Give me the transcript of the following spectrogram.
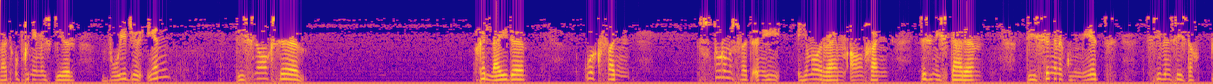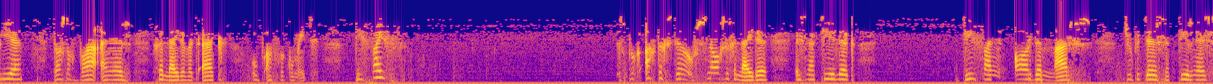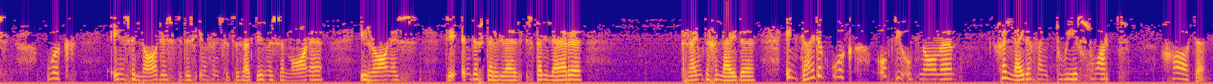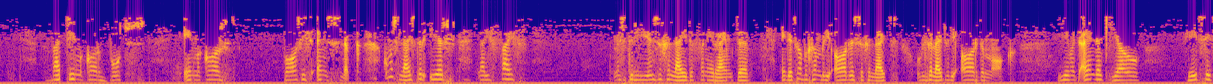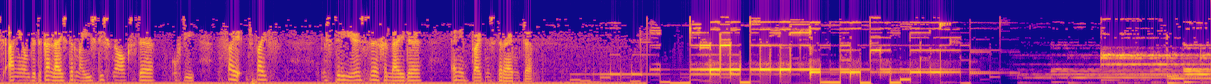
wat opgeneem is dier Voyager 1 die snaakse geleide ook van storms wat in die hemelruim aangaan tussen die sterre die singende komeet 67p daar is nog baie ander geleide wat ek op afgekom het. Die 5 spookachtigste of snaakse geleide is natuurlijk die van aarde, Mars, Jupiter, Saturnus, ook Enceladus, dit is een van Saturnus' maane, Uranus, die interstellare ruimtegeleide, en duidelik ook op die opname geleide van twee swart gate, wat die mekaar bots, en mekaar basis inslik. Kom ons luister eers na die vijf mysterieuze geleide van die ruimte en dit sal begin by die aardese geleid of die geleid wat die aarde maak. Jy moet eindelijk jou headsets aan nie om dit te kan luister, maar hier is die snaakste of die vijf, vijf mysterieuze geleide in die buitenste ruimte. Thank you. Thank you.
